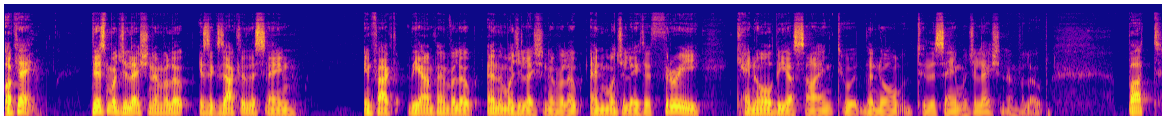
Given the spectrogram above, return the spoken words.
Okay, this modulation envelope is exactly the same. In fact, the amp envelope and the modulation envelope and modulator 3 can all be assigned to the norm, to the same modulation envelope. But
